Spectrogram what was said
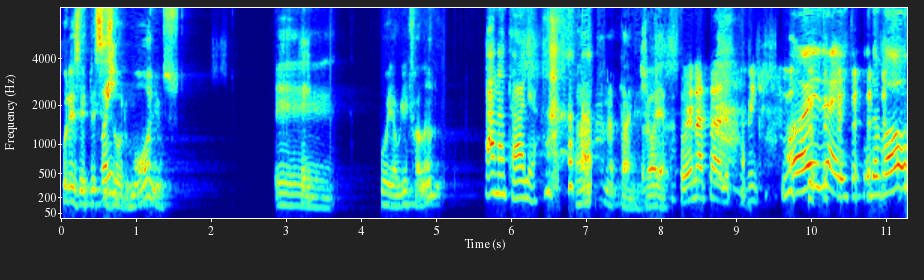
Por exemplo, esses Oi? hormônios. É... Oi, alguém falando? Ah, Natália. Ah, Natália, joia. Oi, Natália, tudo bem? Oi, gente, tudo bom?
